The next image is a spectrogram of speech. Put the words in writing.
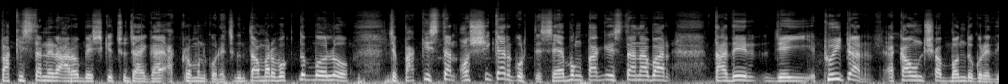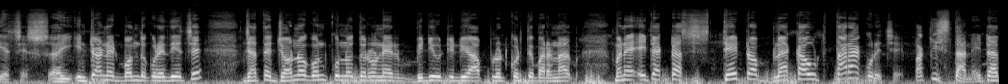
পাকিস্তানের আরও বেশ কিছু জায়গায় আক্রমণ করেছে। কিন্তু আমার বক্তব্য হলো যে পাকিস্তান অস্বীকার করতেছে এবং পাকিস্তান আবার তাদের যেই টুইটার অ্যাকাউন্ট সব বন্ধ করে দিয়েছে। ইন্টারনেট বন্ধ করে দিয়েছে যাতে জনগণ কোনো ধরনের ভিডিও টিডিও আপলোড করতে পারে না। মানে এটা একটা স্টেট অফ ব্ল্যাকআউট তারা করেছে পাকিস্তান। এটা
